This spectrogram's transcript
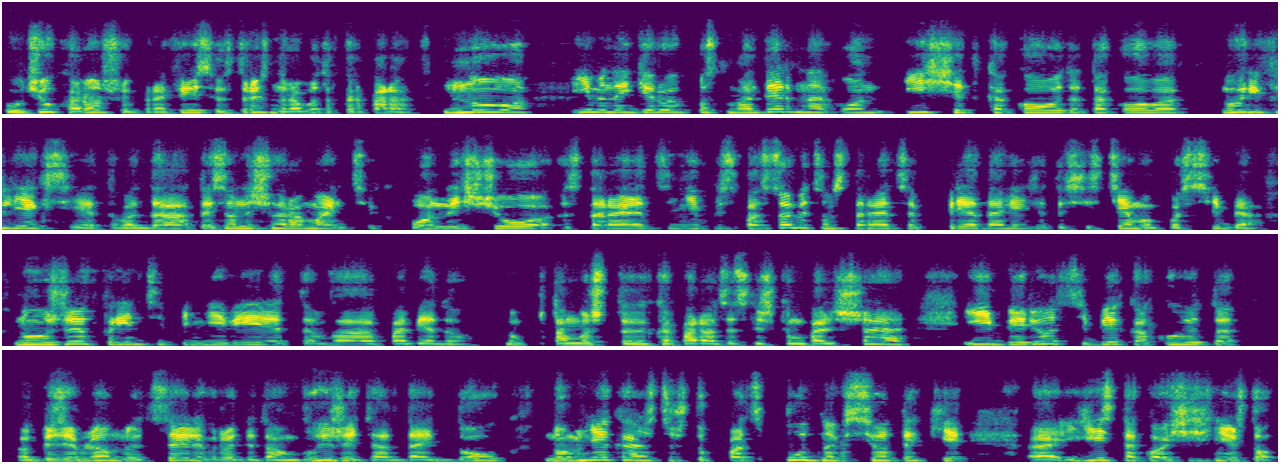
получу хорошую профессию, устроюсь на работу в корпорации. Но именно герой постмодерна, он ищет какого-то такого, ну, рефлексии этого, да, то есть он еще романтик, он еще старается не приспособиться, он старается преодолеть эту систему под себя, но уже, в принципе, не верит в победу ну, потому что корпорация слишком большая, и берет себе какую-то приземленную цель, вроде там выжить, отдать долг. Но мне кажется, что подспудно все-таки э, есть такое ощущение, что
